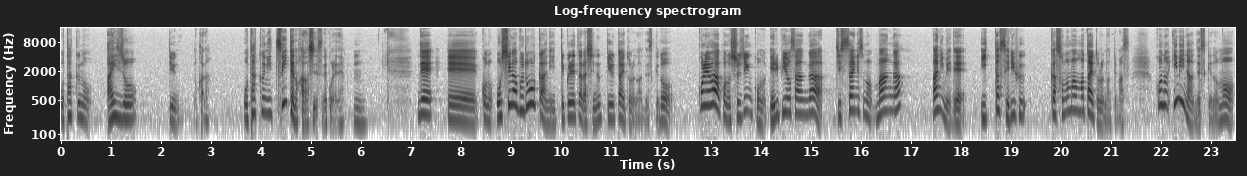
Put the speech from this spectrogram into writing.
オタクの愛情っていうのかな。オタクについての話ですねこれね。うん、で、えー、この「推しが武道館に行ってくれたら死ぬ」っていうタイトルなんですけどこれはこの主人公のエリピオさんが実際にその漫画アニメで言ったセリフがそのまんまタイトルになってます。この意味なんですけども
